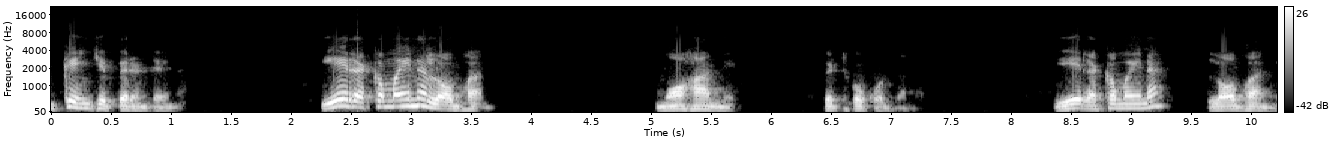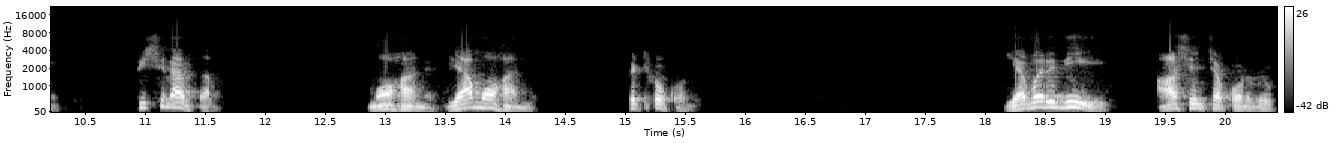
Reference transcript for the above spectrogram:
ఇంకా ఏం చెప్పారంటే ఆయన? ఏ రకమైన లోభాన్ని? మోహాన్ని పెట్టుకోకూడదు ఏ రకమైన లోభాన్ని? పిసినార్థం మోహాన్ని వ్యామోహాన్ని పెట్టుకోకూడదు. ఎవరిది ఆశించకూడదు?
